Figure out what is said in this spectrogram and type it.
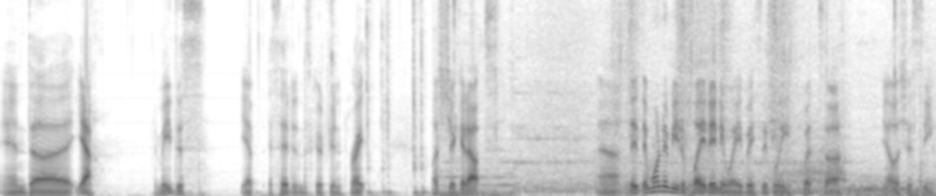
And uh, yeah. I made this... Yep, it said in the description. Right. Let's check it out. Uh, they, they wanted me to play it anyway, basically, but uh, yeah, let's just see.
